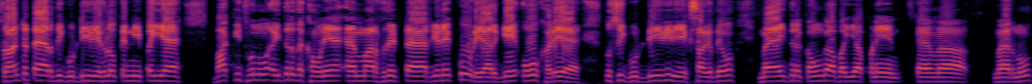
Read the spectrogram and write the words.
ਫਰੰਟ ਟਾਇਰ ਦੀ ਗੁੱਡੀ ਵੇਖ ਲਓ ਕਿੰਨੀ ਪਈ ਹੈ। ਬਾਕੀ ਤੁਹਾਨੂੰ ਇੱਧਰ ਦਿਖਾਉਣੇ ਆ ਐਮਆਰਐਫ ਦੇ ਟਾਇਰ ਜਿਹੜੇ ਘੋੜੇ ਵਰਗੇ ਉਹ ਖੜੇ ਆ ਤੁਸੀਂ ਗੁੱਡੀ ਵੀ ਵੇਖ ਸਕਦੇ ਹੋ। ਮੈਂ ਇੱਧਰ ਕਹੂੰਗਾ ਬਾਈ ਆਪਣੇ ਕੈਮਰਾ ਮੈਰ ਨੂੰ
